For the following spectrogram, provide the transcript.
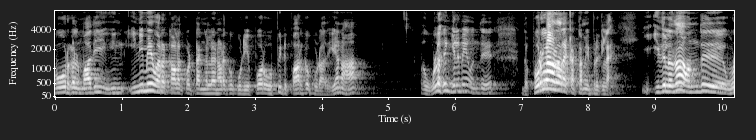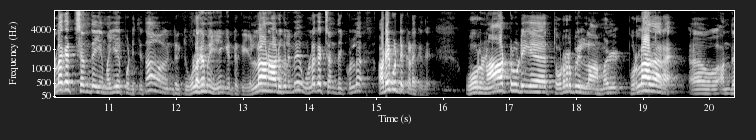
போர்கள் மாதிரி இன் இனிமே வர காலகட்டங்களில் நடக்கக்கூடிய போரை ஒப்பிட்டு பார்க்கக்கூடாது. ஏன்னா இப்போ உலகெங்கிலுமே வந்து இந்த பொருளாதார கட்டமைப்பு இருக்குல்ல இதில் தான் வந்து உலகச் சந்தையை மையப்படுத்தி தான் இன்றைக்கு உலகமே இயங்கிட்டு இருக்கு. எல்லா நாடுகளுமே உலகச் சந்தைக்குள்ளே அடைபட்டு கிடக்குது. ஒரு நாட்டுடைய தொடர்பு இல்லாமல் பொருளாதார அந்த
